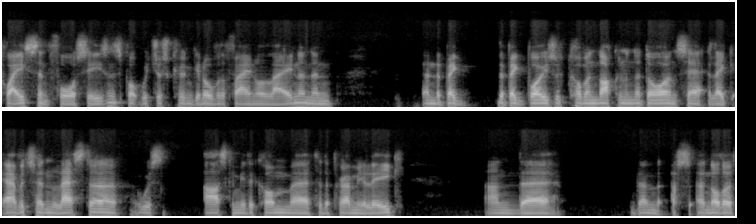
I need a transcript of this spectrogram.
twice in four seasons, but we just couldn't get over the final line. And then, and the big the big boys would come and knocking on the door and say like Everton, Leicester was asking me to come uh, to the Premier League, and uh, then another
